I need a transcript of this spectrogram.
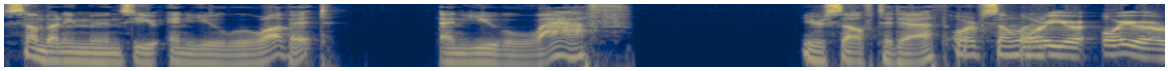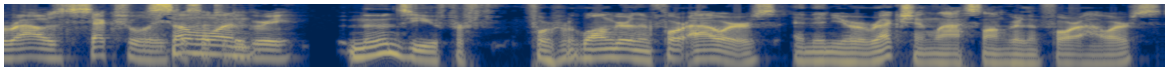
somebody moons you and you love it and you laugh yourself to death, or if someone Or you're or you're aroused sexually to such a degree. moons you for for longer than four hours, and then your erection lasts longer than four hours,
